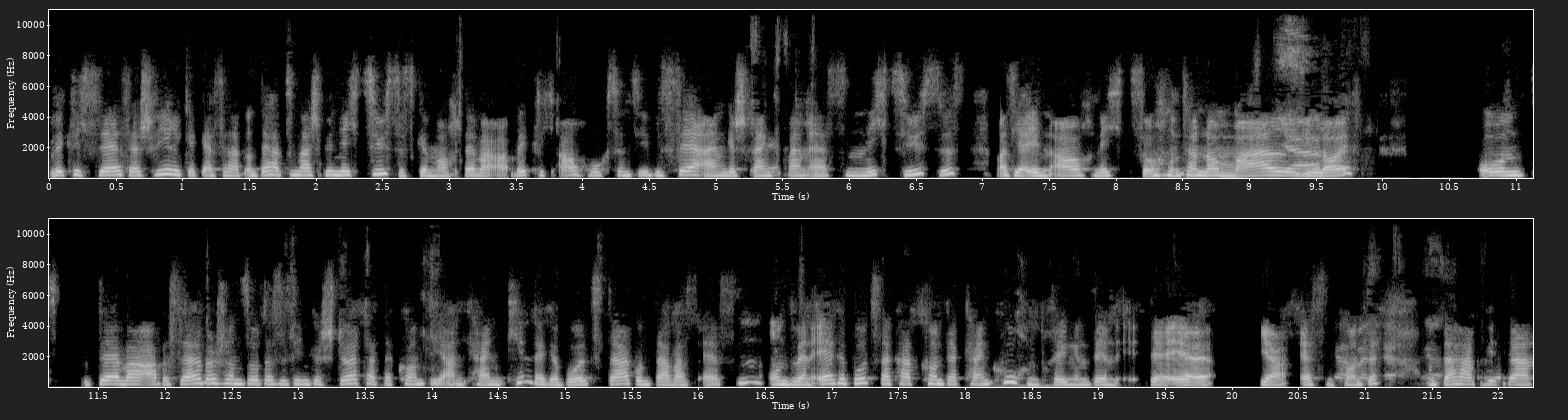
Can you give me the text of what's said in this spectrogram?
wirklich sehr, sehr schwierig gegessen hat. Und der hat zum Beispiel nichts Süßes gemacht. Der war wirklich auch hochsensibel, sehr eingeschränkt beim Essen, nichts Süßes, was ja eben auch nicht so unter normal ja. läuft. Und der war aber selber schon so, dass es ihn gestört hat. Er konnte ja an keinen Kindergeburtstag und da was essen. Und wenn er Geburtstag hat, konnte er keinen Kuchen bringen, den der er ja essen ja, konnte. Er, ja. Und da haben wir dann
